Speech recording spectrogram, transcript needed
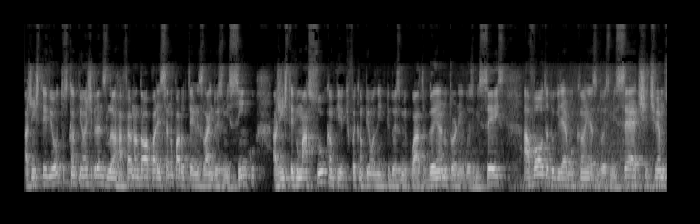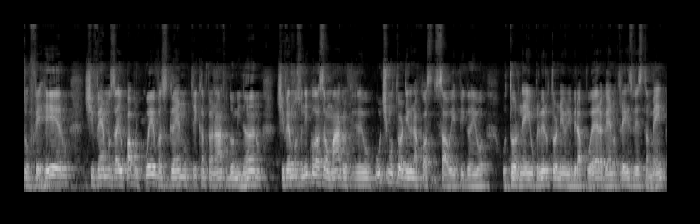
a gente teve outros campeões de Grand Slam. Rafael Nadal aparecendo para o tênis lá em 2005. A gente teve o Massu, que foi campeão olímpico em 2004, ganhando o torneio em 2006. A volta do Guilherme Canhas em 2007. Tivemos o Ferreiro. Tivemos aí o Pablo Cuevas ganhando um tricampeonato, dominando. Tivemos o Nicolas Almagro, que ganhou o último torneio na Costa do Sauípe, ganhou o torneio, o primeiro torneio em Ibirapuera, ganhando três vezes também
